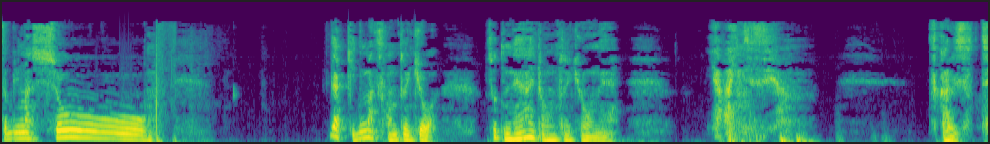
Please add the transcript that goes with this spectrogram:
遊びましょう。じゃあ切ります。本当に今日は。ちょっと寝ないと本当に今日ね、やばいんですよ。疲れちゃって。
